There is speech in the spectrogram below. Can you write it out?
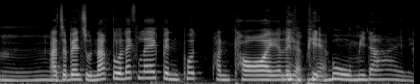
อืมอาจจะเป็นสุนัขตัวเล็ก ๆ เป็นพวกพันทอยอะไรแบบพิษเนี้ยบูไม่ได้เลย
